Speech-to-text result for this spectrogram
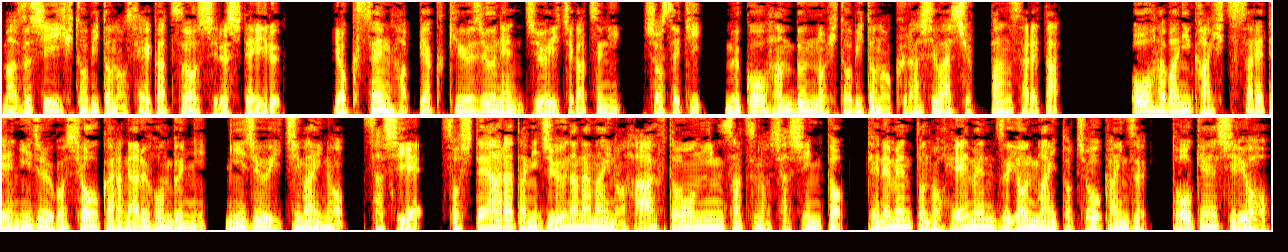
貧しい人々の生活を記している。翌1890年11月に、書籍、向こう半分の人々の暮らしは出版された。大幅に加筆されて25章からなる本文に21枚の挿絵、そして新たに17枚のハーフトーン印刷の写真と、テネメントの平面図4枚と超過図、統計資料、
